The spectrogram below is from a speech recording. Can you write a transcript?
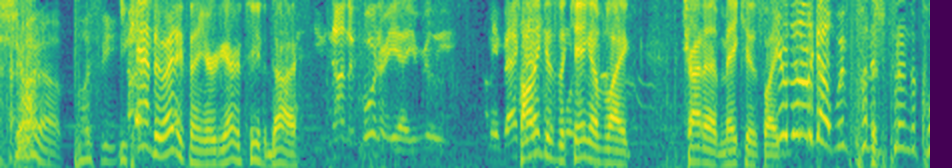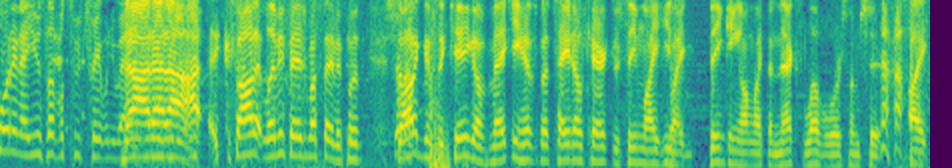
Shut up, pussy. You can't do anything. You're guaranteed to die. You're Not in the corner, yeah, you really. I mean, back Sonic is the corner. king of like trying to make his like. You literally got whip punish put in the corner and I used level 2 trait when you had Nah, nah, nah. I, Sonic, let me finish my statement. Please. Shut Sonic is the king of making his potato character seem like he's like thinking on like the next level or some shit. like,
